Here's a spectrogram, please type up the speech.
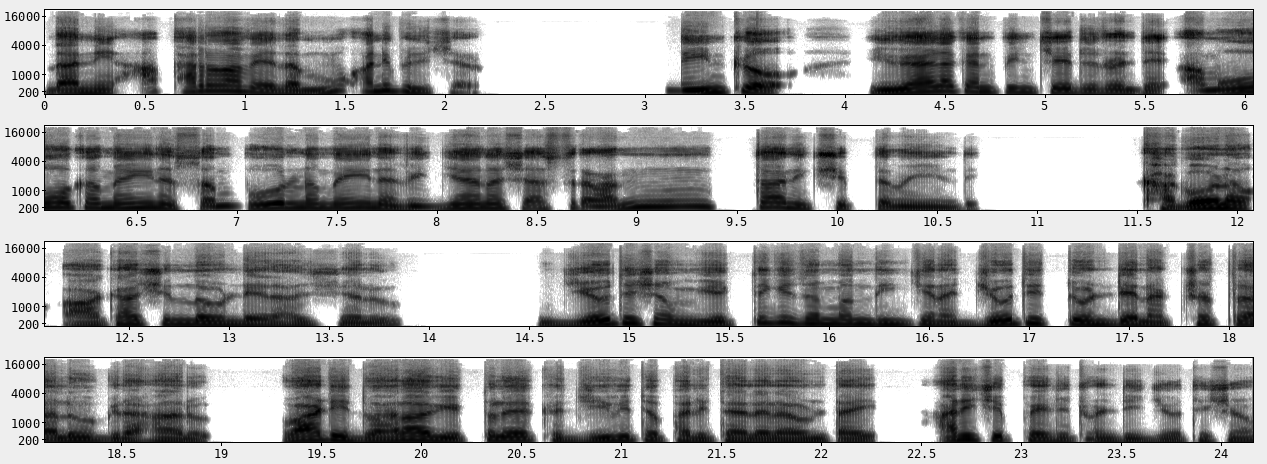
దాన్ని అథర్వ వేదము అని పిలిచారు. దీంట్లో ఈవేళ కనిపించేటటువంటి అమోఘమైన సంపూర్ణమైన విజ్ఞాన శాస్త్రం అంతా నిక్షిప్తమైంది. ఖగోళం ఆకాశంలో ఉండే రహస్యాలు జ్యోతిషం వ్యక్తికి సంబంధించిన జ్యోతిత్వం అంటే నక్షత్రాలు గ్రహాలు వాటి ద్వారా వ్యక్తుల యొక్క జీవిత ఫలితాలు ఎలా ఉంటాయి అని చెప్పేటటువంటి జ్యోతిషం.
